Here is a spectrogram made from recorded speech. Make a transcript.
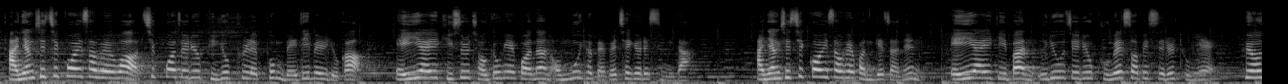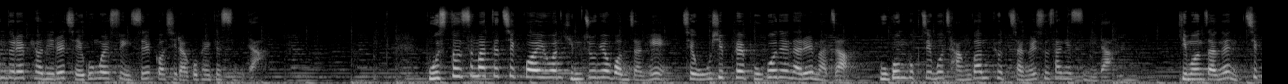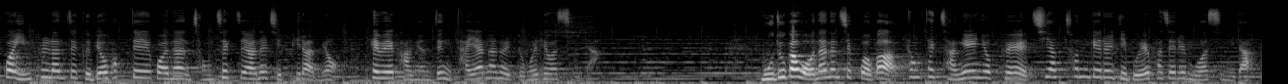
안양시 치과의사회와 치과재료 비교 플랫폼 메디밸류가 AI 기술 적용에 관한 업무 협약을 체결했습니다. 안양시 치과의사회 관계자는 AI 기반 의료재료 구매 서비스를 통해 회원들의 편의를 제공할 수 있을 것이라고 밝혔습니다. 보스턴 스마트 치과의원 김종엽 원장이 제50회 보건의 날을 맞아 보건복지부 장관 표창을 수상했습니다. 김 원장은 치과 임플란트 급여 확대에 관한 정책 제안을 집필하며 해외 강연 등 다양한 활동을 해왔습니다. 모두가 원하는 치과가 평택장애인협회에 치약 1000개를 기부해 화제를 모았습니다.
